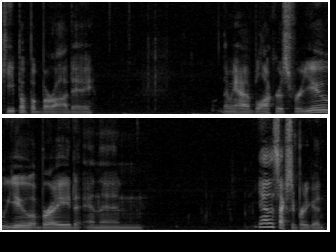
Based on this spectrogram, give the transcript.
Keep up Abrade. Then we have blockers for you, you, Abrade, and then. Yeah, that's actually pretty good.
